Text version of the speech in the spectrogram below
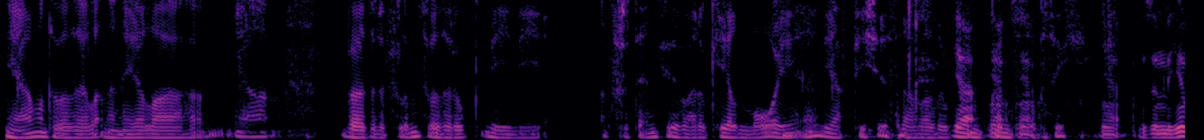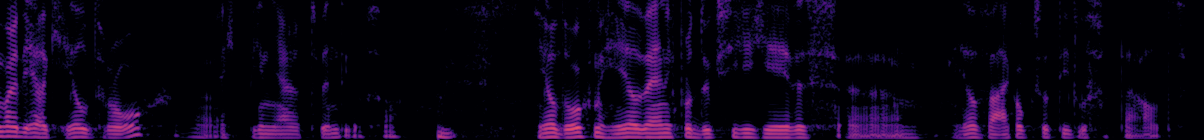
Ja, want dat was eigenlijk een hele... Buiten de films was er ook... Die, die advertenties waren ook heel mooi. Hè? Die affiches, dat was ook Ja, een kunst ja. op zich. Ja, dus in het begin waren die eigenlijk heel droog. eh, echt begin jaren 20 of zo. Hm. Heel droog, met heel weinig productiegegevens. eh, heel vaak ook zo titels vertaald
